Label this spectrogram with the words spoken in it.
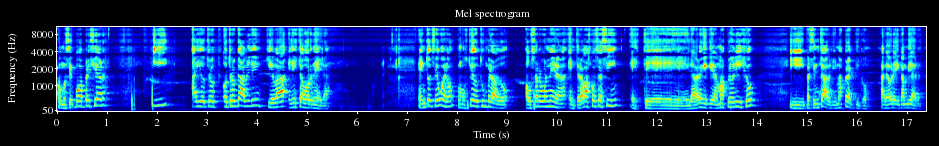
como se puede apreciar, y hay otro, otro cable que va en esta bornera. Entonces, bueno, como estoy acostumbrado a usar bornera en trabajos así, este, la verdad que queda más prolijo y presentable y más práctico a la hora de cambiar.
